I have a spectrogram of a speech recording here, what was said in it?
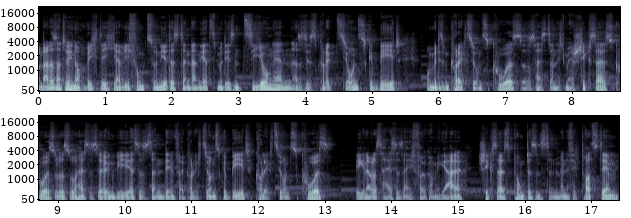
Und dann ist natürlich noch wichtig, ja, wie funktioniert es denn dann jetzt mit diesen Ziehungen, also dieses Kollektionsgebet und mit diesem Kollektionskurs? Also das heißt dann nicht mehr Schicksalskurs oder so, heißt es ja irgendwie, jetzt ist es dann in dem Fall Kollektionsgebet, Kollektionskurs. Wie genau das heißt, ist eigentlich vollkommen egal. Schicksalspunkte sind es dann im Endeffekt trotzdem.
